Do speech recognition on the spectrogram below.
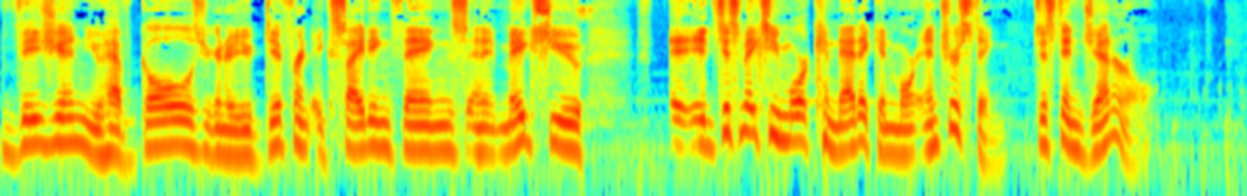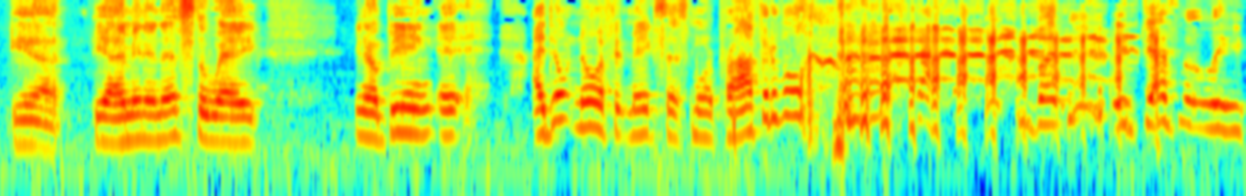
vision, you have goals, you're going to do different exciting things, and it makes you, it just makes you more kinetic and more interesting, just in general. Yeah, yeah, I mean, and that's the way, you know, being, it, I don't know if it makes us more profitable, but it definitely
